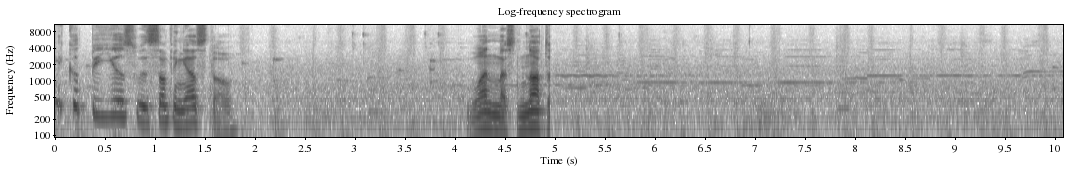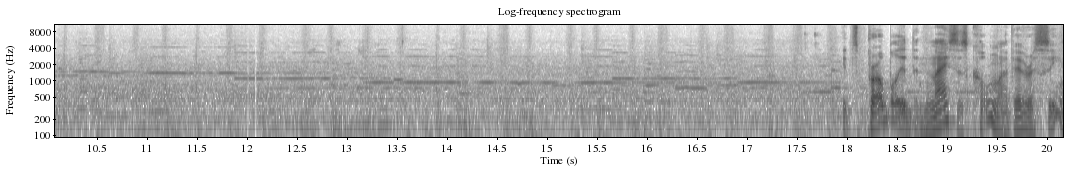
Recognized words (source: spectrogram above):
It could be used with something else, though. One must not. Probably the nicest comb I've ever seen.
